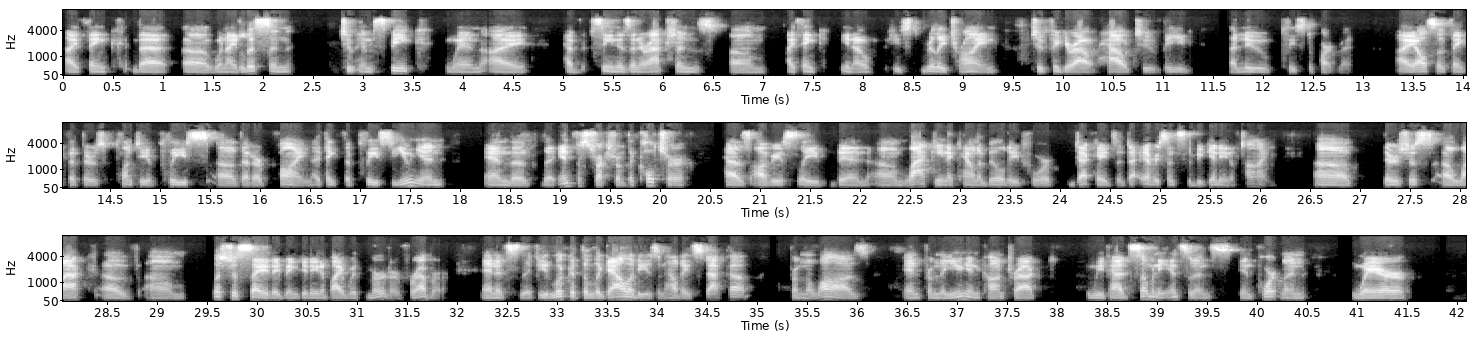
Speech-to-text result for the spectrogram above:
I think that uh, when I listen to him speak, when I have seen his interactions, um, I think you know he's really trying to figure out how to lead a new police department. I also think that there's plenty of police uh, that are fine. I think the police union and the, the infrastructure of the culture has obviously been um, lacking accountability for decades and de ever since the beginning of time. Uh, there's just a lack of, um, let's just say they've been getting by with murder forever. And it's, if you look at the legalities and how they stack up from the laws and from the union contract, we've had so many incidents in Portland where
